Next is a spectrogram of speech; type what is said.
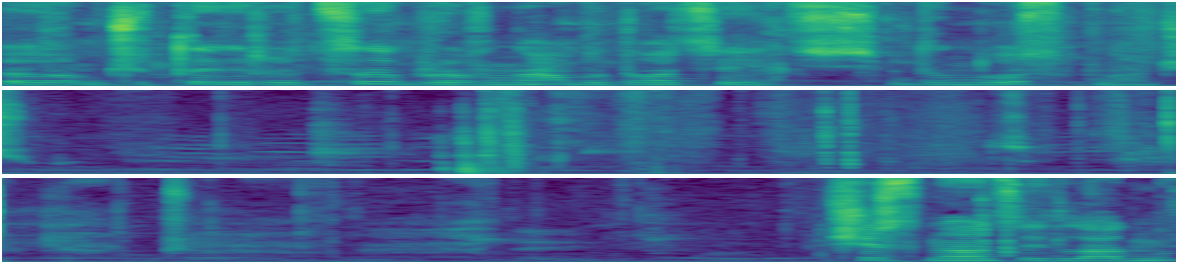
Ем, Чотири цифри в набу 21 досвід, наче. 16, ладно.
